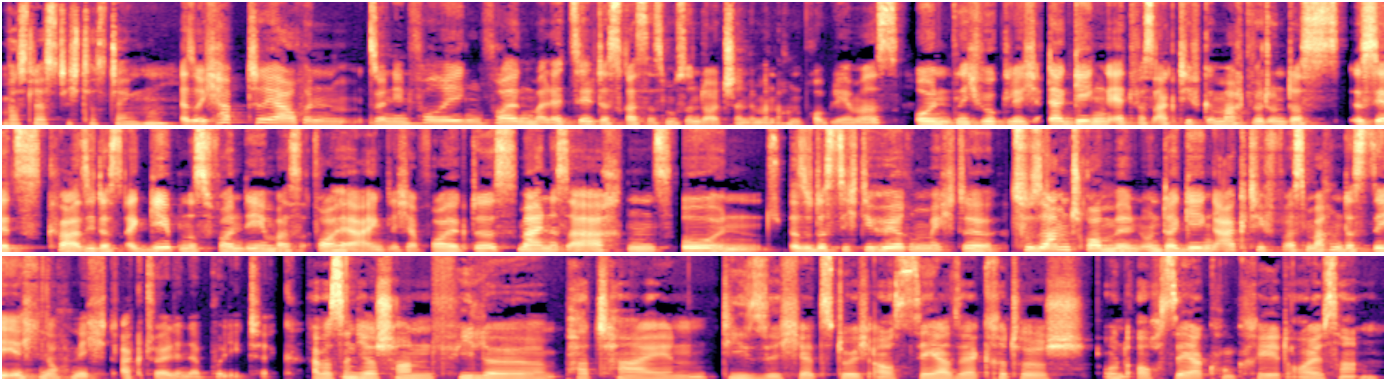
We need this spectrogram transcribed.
Was lässt dich das denken? Also ich hatte ja auch in, so in den vorigen Folgen mal erzählt, dass Rassismus in Deutschland immer noch ein Problem ist und nicht wirklich dagegen etwas aktiv gemacht wird. Und das ist jetzt quasi das Ergebnis von dem, was vorher eigentlich erfolgt ist, meines Erachtens. Und also, dass sich die höheren Mächte zusammentrommeln und dagegen aktiv was machen, das sehe ich noch nicht aktuell in der Politik. Aber es sind ja schon viele Parteien, die sich jetzt durchaus sehr, sehr kritisch und auch sehr konkret äußern.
